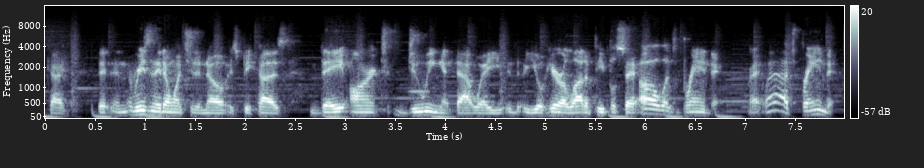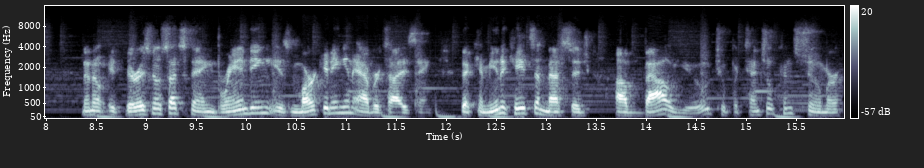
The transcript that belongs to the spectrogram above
Okay. And the reason they don't want you to know is because they aren't doing it that way. You'll hear a lot of people say, oh, it's branding, right? Well, it's branding. No, no, it, there is no such thing. Branding is marketing and advertising that communicates a message of value to potential consumer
